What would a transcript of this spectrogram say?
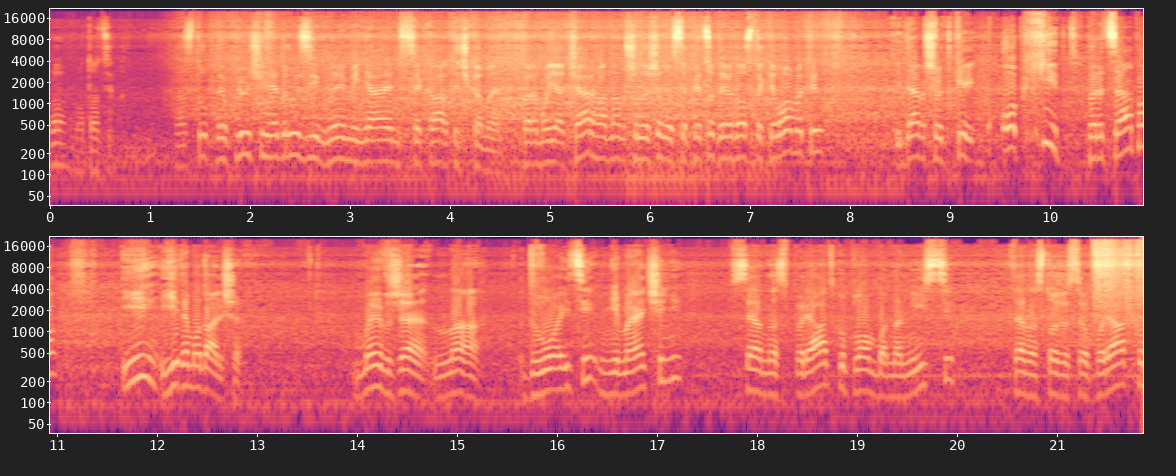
Ну, мотоцикл. Наступне включення, друзі, ми міняємося карточками. Тепер моя черга, нам ще лишилося 590 кілометрів. Йдемо швидкий обхід перецепа і їдемо далі. Ми вже на двойці в Німеччині. Все в нас в порядку, пломба на місці. Це у нас теж все в порядку.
